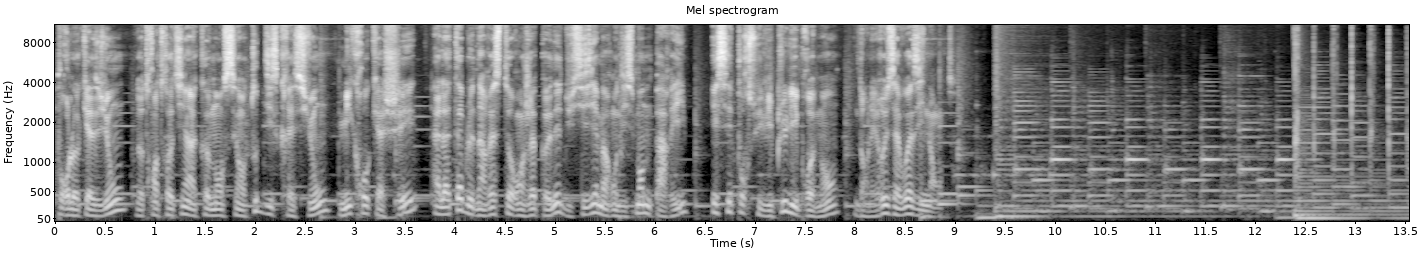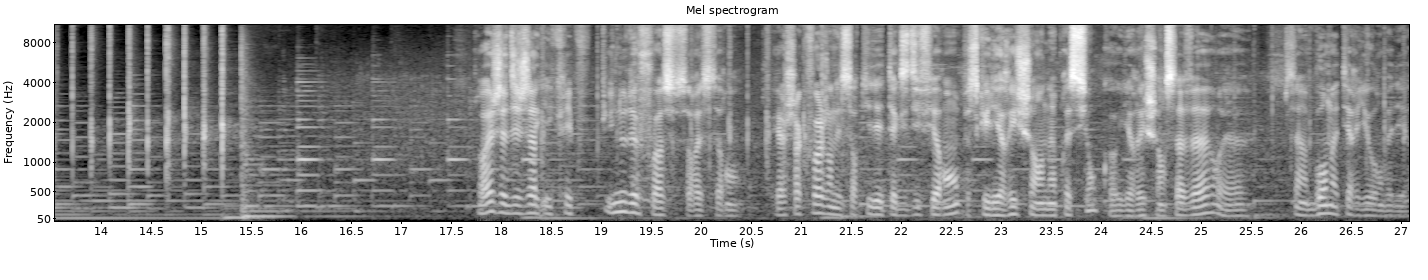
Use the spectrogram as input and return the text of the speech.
Pour l'occasion, notre entretien a commencé en toute discrétion, micro caché, à la table d'un restaurant japonais du 6e arrondissement de Paris et s'est poursuivi plus librement dans les rues avoisinantes. Ouais, j'ai déjà écrit une ou deux fois sur ce restaurant. Et à chaque fois, j'en ai sorti des textes différents parce qu'il est riche en impressions, quoi. Il est riche en saveurs. euh, C'est un bon matériau, on va dire.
